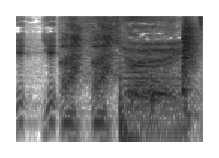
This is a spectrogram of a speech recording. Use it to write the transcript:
yeah, yeah, yeah.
